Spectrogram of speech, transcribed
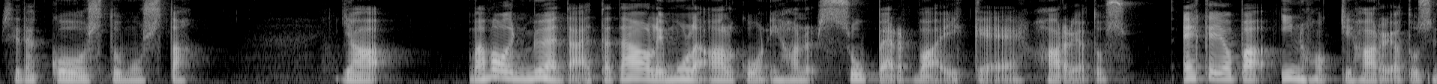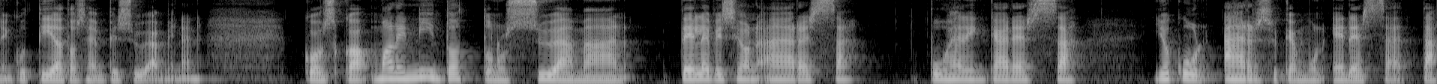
sitä koostumusta ja mä voin myöntää, että tämä oli mulle alkuun ihan super vaikea harjoitus. Ehkä jopa inhokkiharjoitus, niin kuin tietoisempi syöminen, koska mä olin niin tottunut syömään television ääressä, puhelin kädessä, joku ärsyke mun edessä, että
